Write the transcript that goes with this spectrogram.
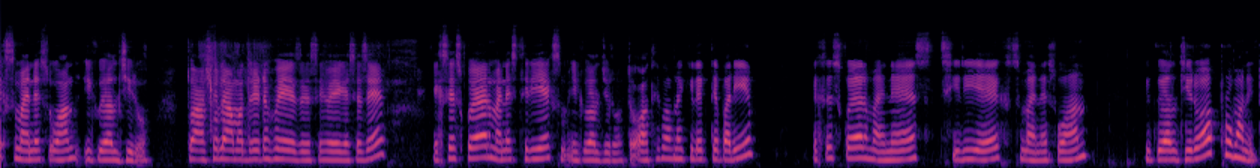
X minus one equal zero তো আসলে আমাদের এটা হয়ে গেছে হয়ে গেছে যে X square minus three X equal zero তো অথবা আমরা কি লিখতে পারি? X square minus three X minus one equal zero প্রমাণিত।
